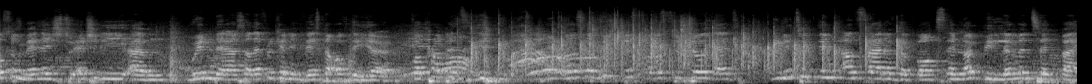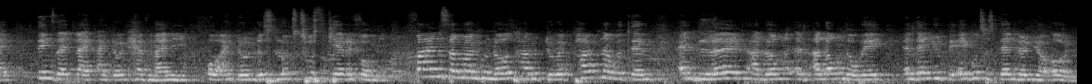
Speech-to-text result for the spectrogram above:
also managed to actually um, win the South African Investor of the Year for property. you know, so which just goes to show that we need to think outside of the box and not be limited by things that like, I don't have money or I don't, this looks too scary for me. Find someone who knows how to do it, partner with them and learn along, along the way and then you'll be able to stand on your own.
